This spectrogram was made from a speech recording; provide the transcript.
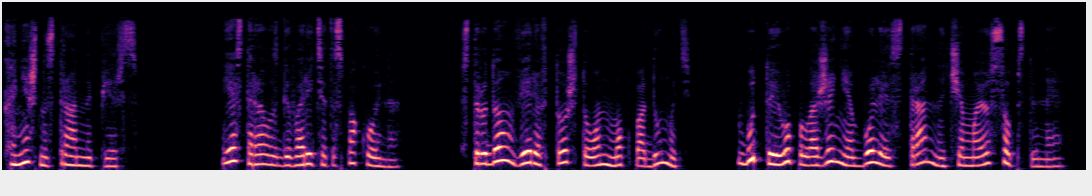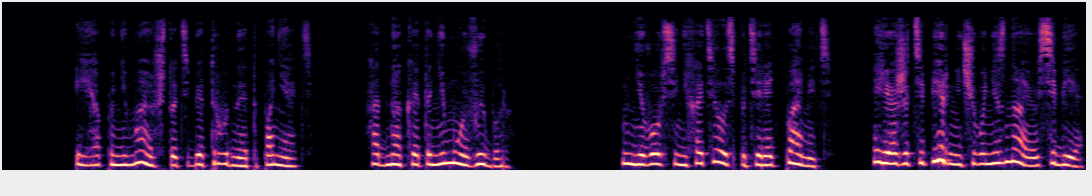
Конечно, странно, Пирс. Я старалась говорить это спокойно, с трудом веря в то, что он мог подумать, будто его положение более странно, чем мое собственное. И я понимаю, что тебе трудно это понять, однако это не мой выбор. Мне вовсе не хотелось потерять память. Я же теперь ничего не знаю о себе.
